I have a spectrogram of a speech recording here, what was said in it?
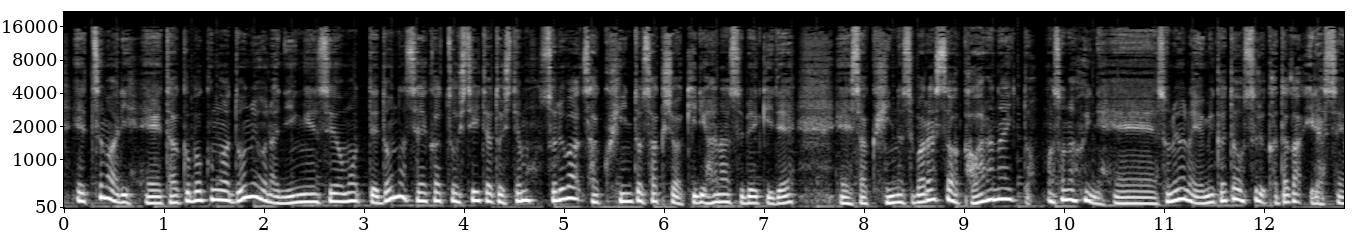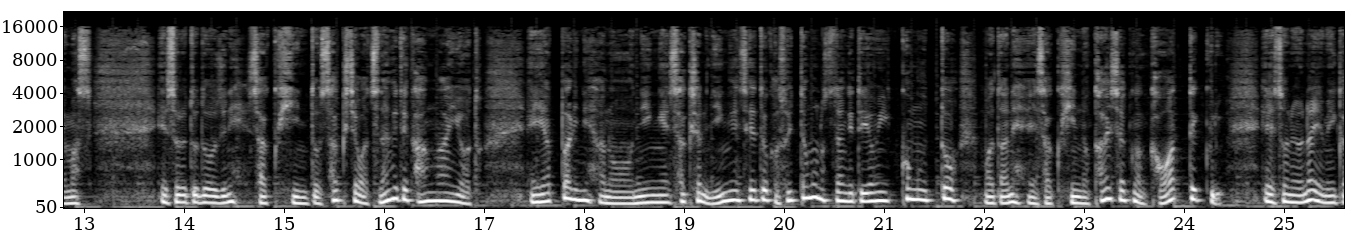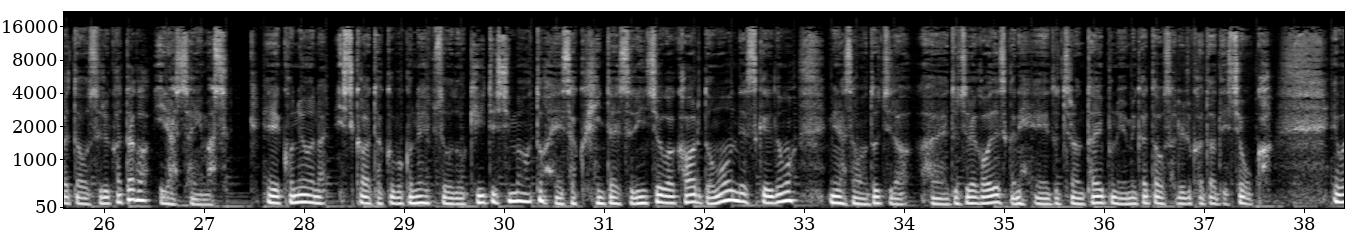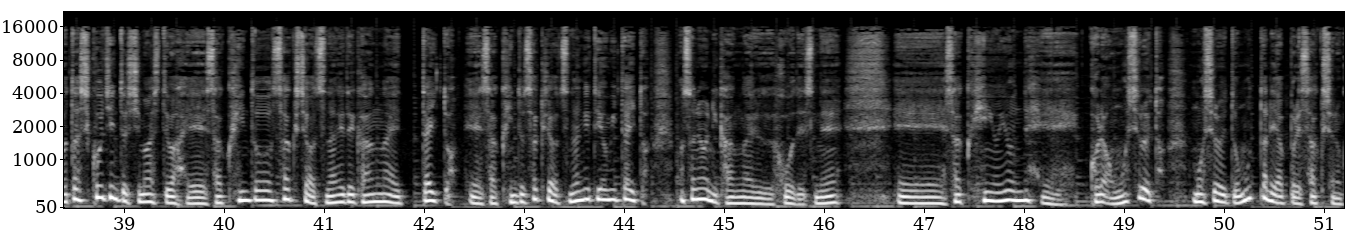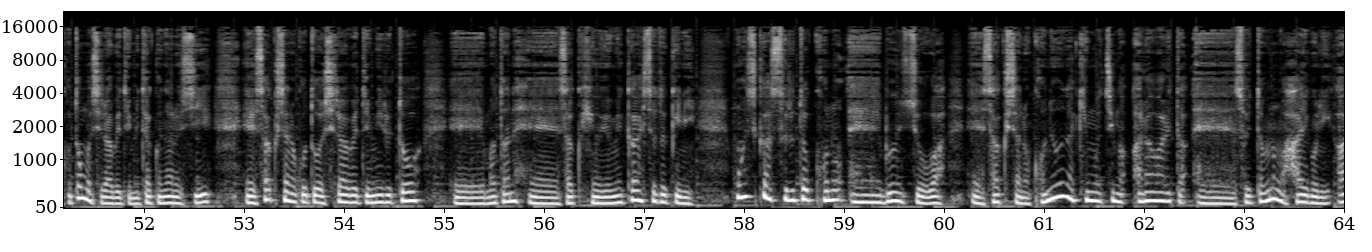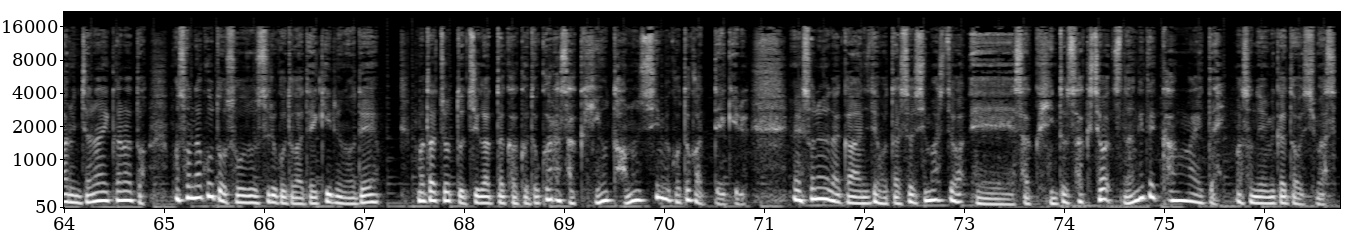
えつまり、えー、卓木がどのような人間性を持ってどんな生活をしていたとしても、それは作品と作者は切り離すべきで、えー、作品の素晴らしさは変わらないと、まあそんな風にね、えー、そのような読み方をする方がいらっしゃいます。えそれと同時に作品と作者はつなげて考えようと。えやっぱりね、あの人間、作者の人間性とかそういったものをつなげて読み込むと、またね、作品の解釈が変わっててくる、えそのような読み方をする方がいらっしゃいます。えこのような石川啄木のエピソードを聞いてしまうと、え作品に対する印象が変わると思うんですけれども、皆さんはどちら、えどちら側ですかね、えどちらのタイプの読み方をされる方でしょうか。え私個人としましては、え作品と作者をつなげて考えたいと、え作品と作者をつなげて読みたいと、まそのように考える方ですね。え作品を読んで、えこれは面白いと、面白いと思ったらやっぱり作者のことも調べてみたくなるし、え作者のことを調べてみると、えまたね、え作品を読み返した時に、もしかするとこの、えー、文章は、えー、作者のこのような気持ちが現れた、えー、そういったものが背後にあるんじゃないかなと、まあ、そんなことを想像することができるので、またちょっと違った角度から作品を楽しむことができる。えー、そのような感じで私としましては、えー、作品と作者はつなげて考えたい。まあ、その読み方をします。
